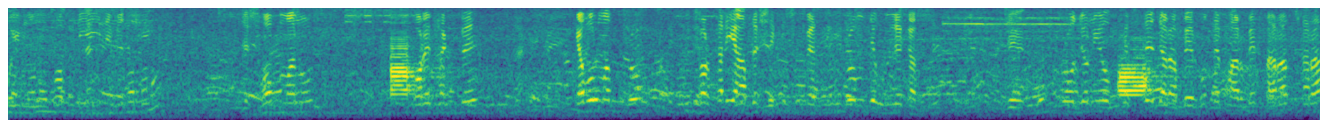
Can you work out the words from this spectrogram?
ওই মনোভাব নেমেছি যে সব মানুষ করে থাকবে। কেবলমাত্র সরকারি আদেশে কিছু ব্যতিক্রম যে উল্লেখ আছে, যে খুব প্রয়োজনীয় ক্ষেত্রে যারা বের হতে পারবে, তারা ছাড়া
